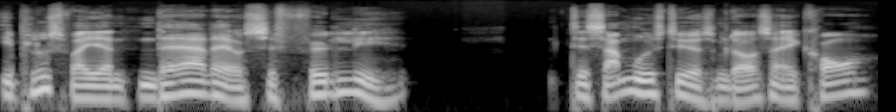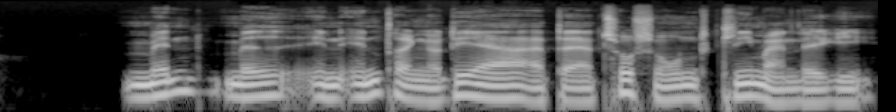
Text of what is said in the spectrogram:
I Plus-varianten, der er der jo selvfølgelig det samme udstyr, som der også er i Core, men med en ændring, og det er, at der er to zones klimaanlæg i.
